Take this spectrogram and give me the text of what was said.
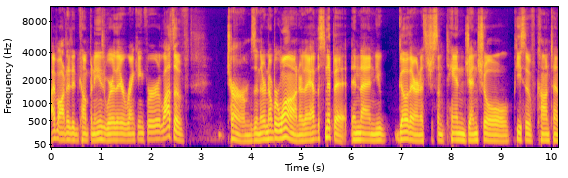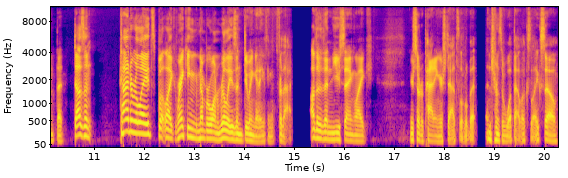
I've audited companies where they're ranking for lots of terms and they're number one or they have the snippet. And then you go there and it's just some tangential piece of content that doesn't kind of relates but like ranking number one really isn't doing anything for that other than you saying like you're sort of padding your stats a little bit in terms of what that looks like. So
